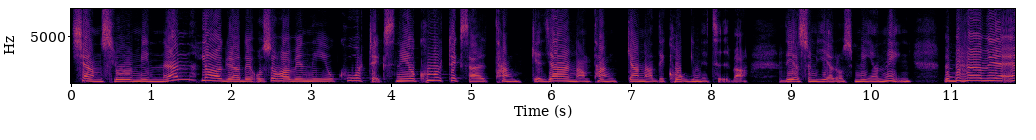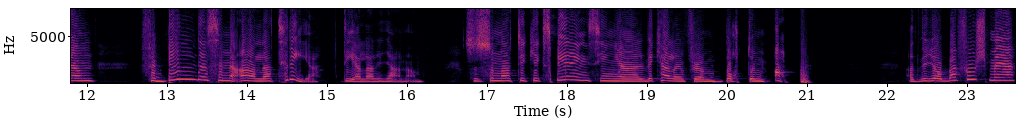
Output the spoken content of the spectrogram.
känslor och minnen lagrade och så har vi neocortex. Neocortex är tankehjärnan, tankarna, det kognitiva, mm. det som ger oss mening. Vi behöver ju en förbindelse med alla tre delar i hjärnan. Så somatic experiencing är, vi kallar den för en bottom up. Att vi jobbar först med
